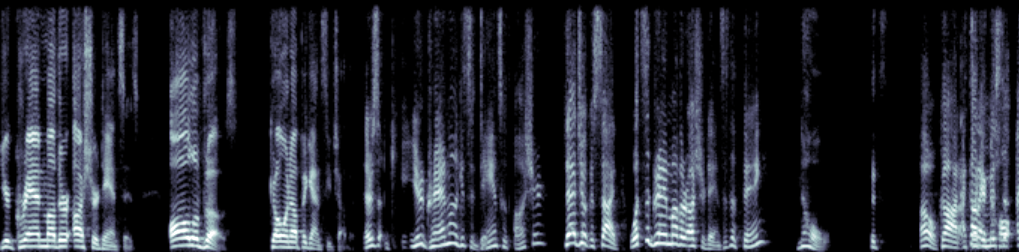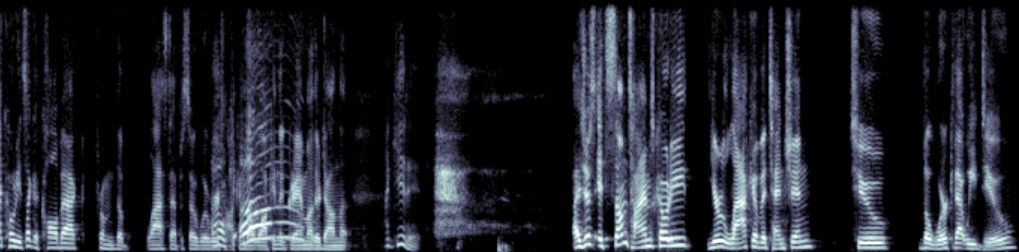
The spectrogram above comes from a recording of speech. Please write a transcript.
your grandmother usher dances. All of those going up against each other. There's your grandma gets to dance with Usher. That joke aside, what's the grandmother Usher dance? Is it a thing? No, it's Oh God, I thought like I missed call, it. Cody. It's like a callback from the last episode where we were Okay. talking about walking the Oh. grandmother down the. I get it. I just it's sometimes Cody your lack of attention to the work that we do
